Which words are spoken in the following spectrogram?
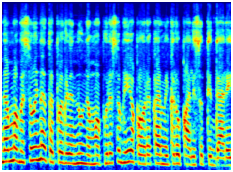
ನಮ್ಮ ಬಸವಣ್ಣ ತತ್ವಗಳನ್ನು ನಮ್ಮ ಪುರಸಭೆಯ ಪೌರಕಾರ್ಮಿಕರು ಪಾಲಿಸುತ್ತಿದ್ದಾರೆ.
